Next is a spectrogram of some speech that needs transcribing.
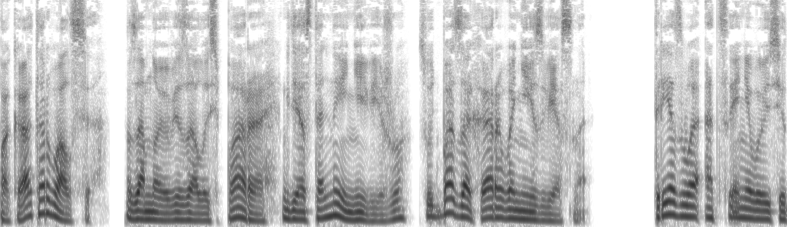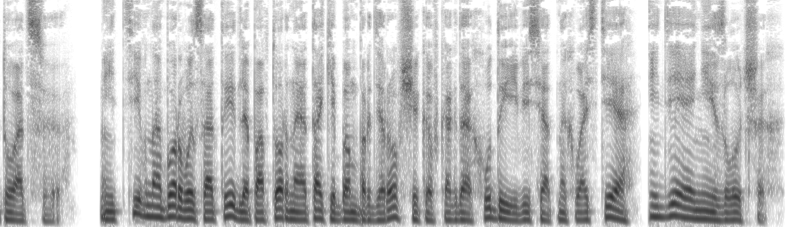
Пока оторвался. За мной увязалась пара, где остальные не вижу. Судьба Захарова неизвестна. Трезво оцениваю ситуацию. Идти в набор высоты для повторной атаки бомбардировщиков, когда худые висят на хвосте, идея не из лучших.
